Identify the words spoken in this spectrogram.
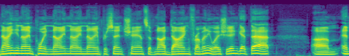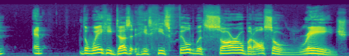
99.999% chance of not dying from anyway. She didn't get that. Um, and, and the way he does it, he's, he's filled with sorrow, but also rage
